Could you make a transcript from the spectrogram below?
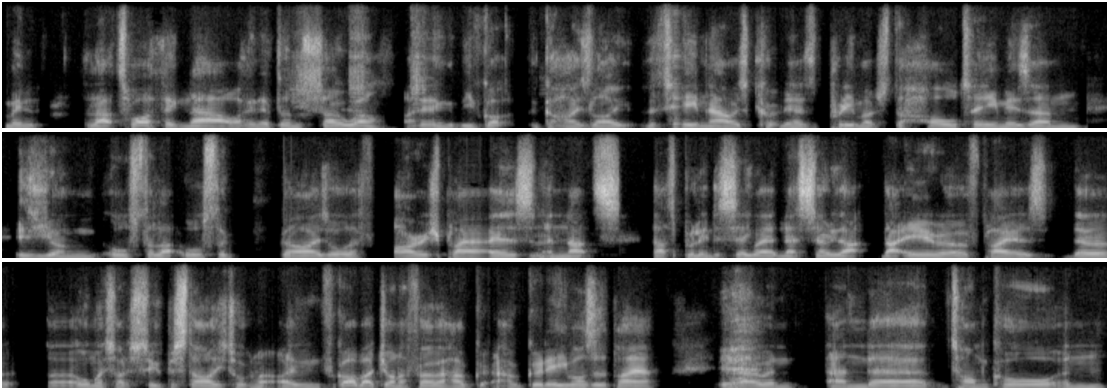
mean that's what I think now. I think they've done so well. I think you've got guys like the team now is, pretty much the whole team is um is young Ulster Ulster guys or the Irish players, mm. and that's that's brilliant to see. Where necessarily that that era of players, they're uh, almost like superstars. You're talking about. I even forgot about John Afoa, how how good he was as a player. Yeah. You know, and and uh, Tom Court and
